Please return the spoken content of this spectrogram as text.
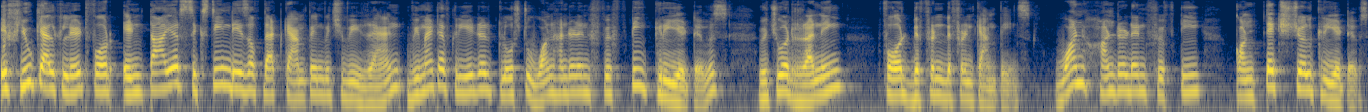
If you calculate for entire 16 days of that campaign which we ran we might have created close to 150 creatives which were running for different different campaigns. 150 contextual creatives.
